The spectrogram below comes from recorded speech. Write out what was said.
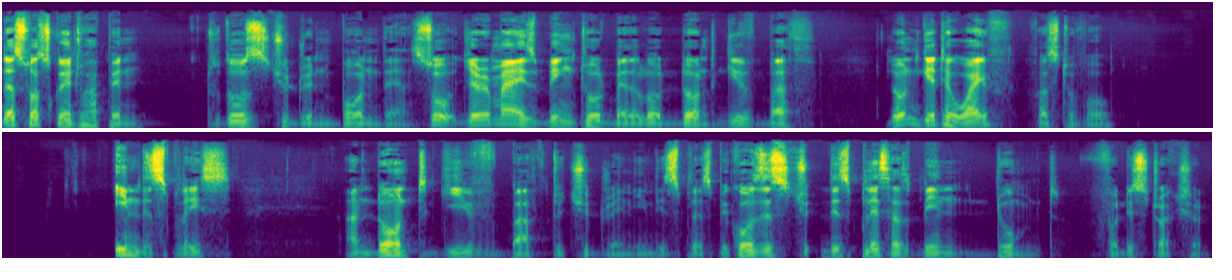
that's what's going to happen to those children born there. So Jeremiah is being told by the Lord, don't give birth, don't get a wife, first of all, in this place, and don't give birth to children in this place because this this place has been doomed for destruction.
